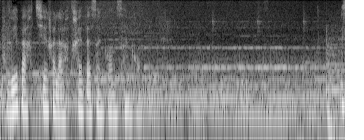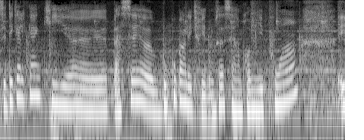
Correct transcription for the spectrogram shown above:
pouvaient partir à la retraite à 55 ans. C'était quelqu'un qui passait beaucoup par l'écrit, donc ça c'est un premier point. Et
